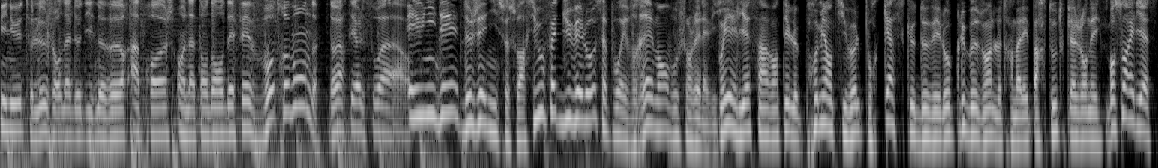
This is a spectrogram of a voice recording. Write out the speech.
minutes, le journal de 19h approche. En attendant, on défait votre monde dans RTL Soir. Et une idée de génie ce soir. Si vous faites du vélo, ça pourrait vraiment vous changer la vie. Oui, Elias a inventé le premier antivol pour casque de vélo. Plus besoin de le trimballer partout toute la journée. Bonsoir Elias.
